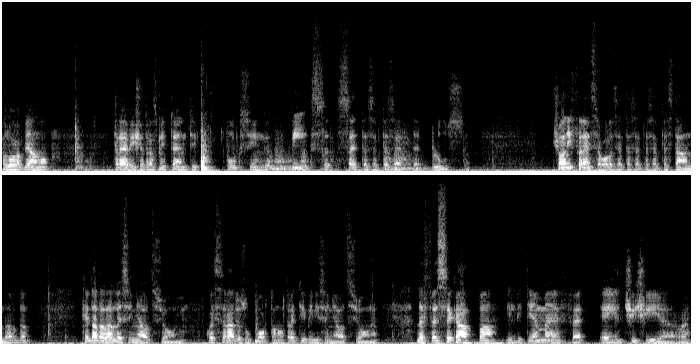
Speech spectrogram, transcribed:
allora abbiamo tre ricetrasmittenti Puxing PX777 Plus. C'è una differenza con le 777 standard che è data dalle segnalazioni. Queste radio supportano tre tipi di segnalazione l'FSK, il DTMF e il CCIR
